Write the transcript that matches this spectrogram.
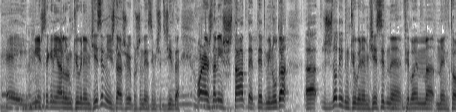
Hey, mirë se keni ardhur në klubin e mëngjesit. Miq të dashur, ju përshëndesim që të gjithëve. Ora është tani 7:08 minuta. Çdo uh, ditë në klubin e mëngjesit ne fillojmë me këto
